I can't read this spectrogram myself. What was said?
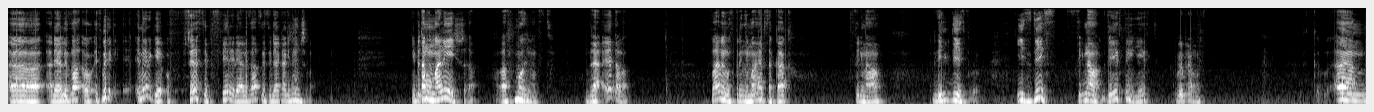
э, реализа... Избыток энергии, в части, в сфере реализации себя как женщина. И потому малейшая возможность для этого вами воспринимается как сигнал к действию. И здесь сигнал к действию есть влюбленность эм,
